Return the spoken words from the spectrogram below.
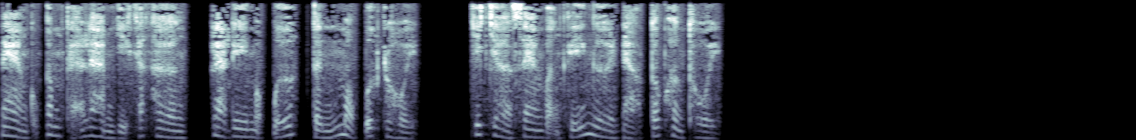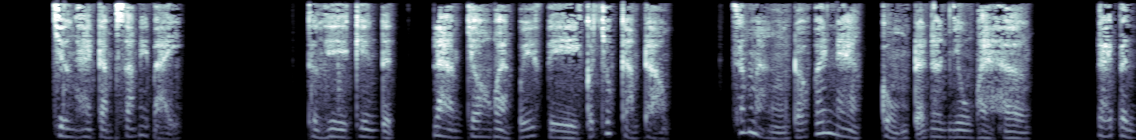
Nàng cũng không thể làm gì khác hơn là đi một bước tỉnh một bước rồi, chỉ chờ xem vận khí người nào tốt hơn thôi. Chương 267 Thường Hy kiên định làm cho Hoàng Quý Phi có chút cảm động. Sắc mặn đối với nàng cũng trở nên nhu hòa hơn. Đại bình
